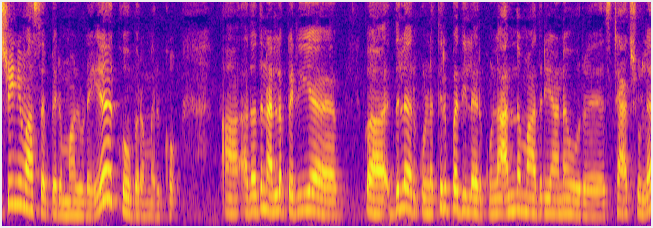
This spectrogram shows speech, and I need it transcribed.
ஸ்ரீனிவாச பெருமாளுடைய கோபுரம் இருக்கும். அதாவது நல்ல பெரிய இதில் இருக்கும்ல திருப்பதியில் இருக்கும்ல அந்த மாதிரியான ஒரு ஸ்டாச்சுவில்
